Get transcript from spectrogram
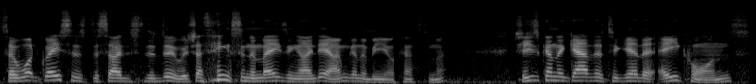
So what Grace has decided to do, which I think is an amazing idea, I'm going to be your customer. She's going to gather together acorns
